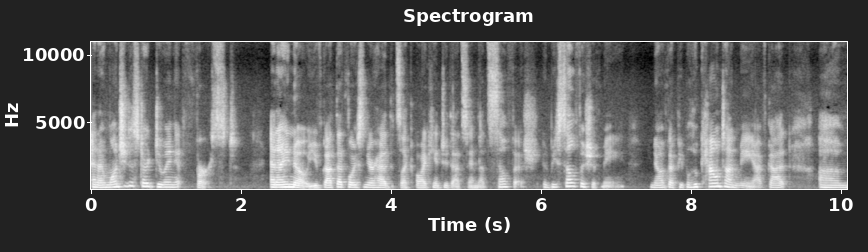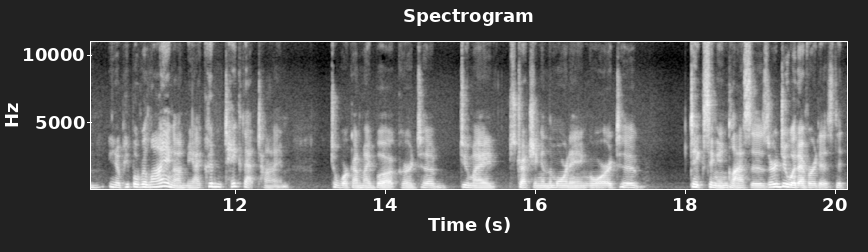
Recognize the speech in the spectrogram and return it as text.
And I want you to start doing it first. And I know you've got that voice in your head that's like, oh, I can't do that, Sam. That's selfish. It'd be selfish of me. You know, I've got people who count on me. I've got, um, you know, people relying on me. I couldn't take that time to work on my book or to do my stretching in the morning or to take singing classes or do whatever it is that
